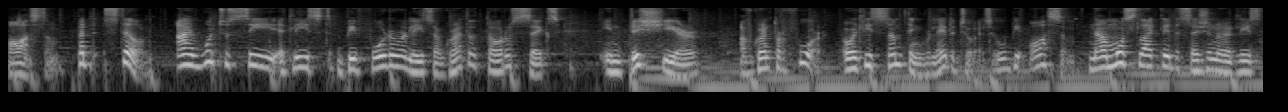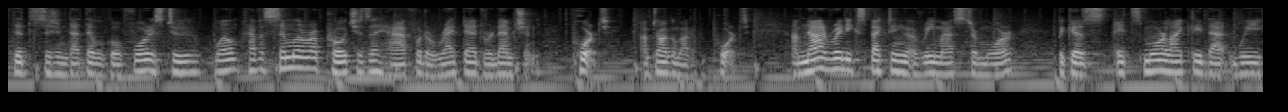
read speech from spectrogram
awesome. But still, I want to see at least before the release of Grand Theft Auto 6 in this year of Grand Theft 4, or at least something related to it. It would be awesome. Now, most likely decision, or at least the decision that they will go for, is to, well, have a similar approach as they have for the Red Dead Redemption port. I'm talking about a port. I'm not really expecting a remaster more, because it's more likely that we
